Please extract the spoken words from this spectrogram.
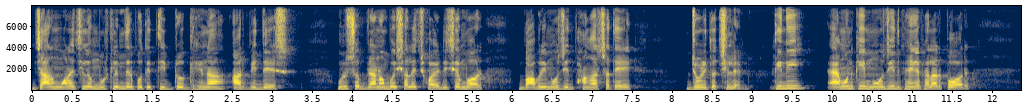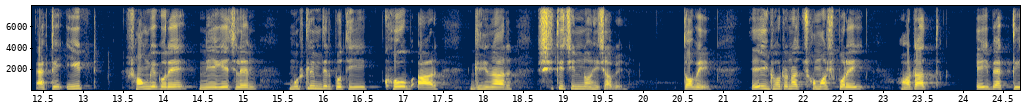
যার মনে ছিল মুসলিমদের প্রতি তীব্র ঘৃণা আর বিদ্বেষ, উনিশশো বিরানব্বই সালে ছয় ডিসেম্বর বাবরি মসজিদ ভাঙার সাথে জড়িত ছিলেন। তিনি এমনকি মসজিদ ভেঙে ফেলার পর একটি ইট সঙ্গে করে নিয়ে গিয়েছিলেন মুসলিমদের প্রতি ক্ষোভ আর ঘৃণার স্মৃতিচিহ্ন হিসাবে। তবে এই ঘটনার ছমাস পরেই হঠাৎ এই ব্যক্তি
